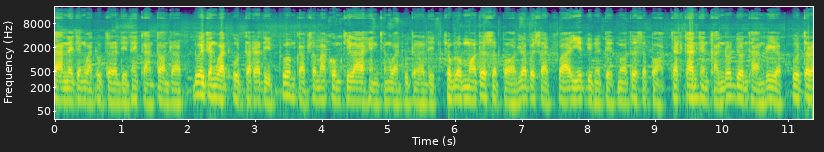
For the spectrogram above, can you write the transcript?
การในจังหวัดอุตรดิตถ์ให้การต้อนรับ ด้วยจังหวัดอุตรดิตถ์ร่วมกับสมาคมกีฬาแห่งจังหวัดอุตรดิตถ์ชมรมมอเตอร์สปอร์ตและบริษัทฟาอีทยูไนเต็ดมอเตอร์สปอร์ตจัดการแข่งขันรถยนต์ทางเรียบ อุตร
